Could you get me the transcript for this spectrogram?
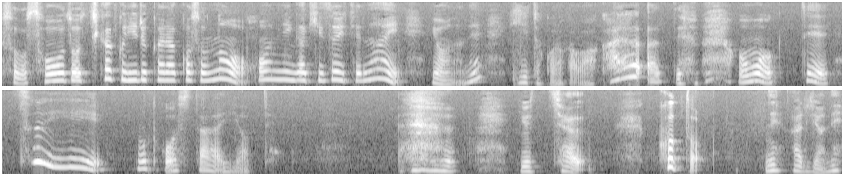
その想像近くにいるからこその本人が気づいてないようなねいいところが分かるって 思ってついもっとこうしたらいいよって 言っちゃうことねあるよね。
